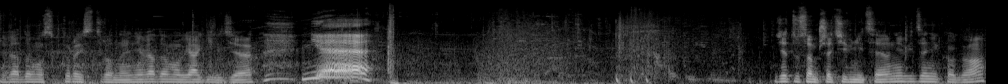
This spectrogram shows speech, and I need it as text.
Nie wiadomo z której strony, nie wiadomo jak i gdzie. Nie! Gdzie tu są przeciwnicy? Ja nie widzę nikogo.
